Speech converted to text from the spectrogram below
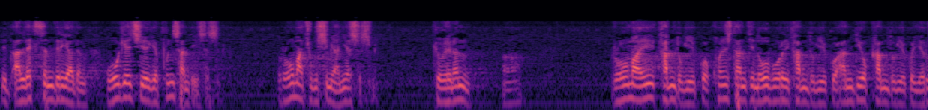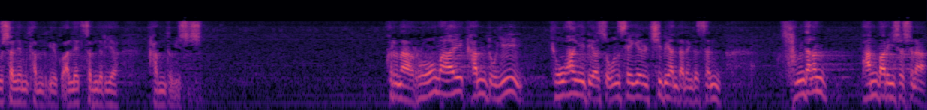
및 알렉산드리아 등 5개 지역에 분산되어 있었습니다. 로마 중심이 아니었습니다. 교회는 어, 로마의 감독이 있고 콘스탄티노블의 감독이 있고 안디옥 감독이 있고 예루살렘 감독이 있고 알렉산드리아 감독이 있었습니다. 그러나 로마의 감독이 교황이 되어서 온 세계를 지배한다는 것은 상당한 반발이 있었으나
